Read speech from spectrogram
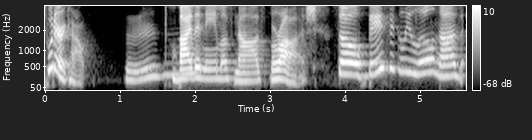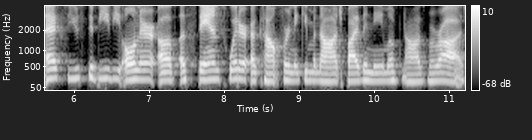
Twitter account. Mhm. by the name of Nas Maraj. So basically, Lil Nas X used to be the owner of a Stan Twitter account for Nicki Minaj by the name of Nas Maraj.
